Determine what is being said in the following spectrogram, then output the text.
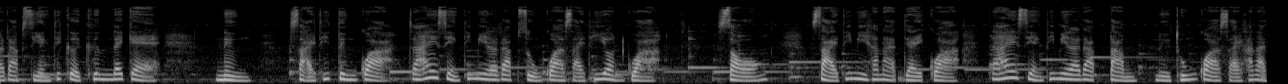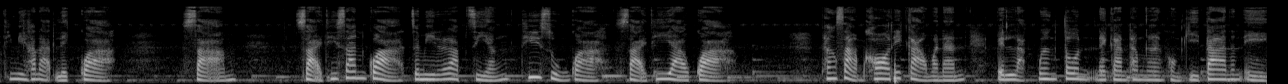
ระดับเสียงที่เกิดขึ้นได้แก่ 1. สายที่ตึงกว่าจะให้เสียงที่มีระดับสูงกว่าสายที่หย่อนกว่า 2. สายที่มีขนาดใหญ่กว่า จะให้เสียงที่มีระดับต่ำหรือทุ้มกว่าสายขนาดที่มีขนาดเล็กกว่า 3. สายที่สั้นกว่าจะมีระดับเสียงที่สูงกว่าสายที่ยาวกว่า ทั้ง 3 ข้อที่กล่าวมานั้นเป็นหลักเบื้องต้นในการทำงานของกีตาร์นั่นเอง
